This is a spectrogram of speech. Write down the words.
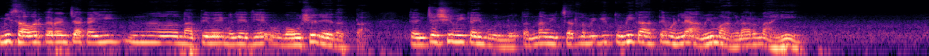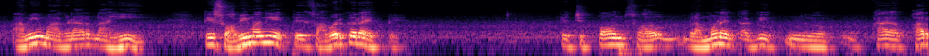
मी सावरकरांच्या काही नातेवाईक म्हणजे जे वंशज आहेत आत्ता त्यांच्याशी मी काही बोललो. त्यांना विचारलं मी की तुम्ही का ते म्हणले आम्ही मागणार नाही. आम्ही मागणार नाही. ते स्वाभिमानी आहेत ते सावरकर आहेत ते. ते चित्पावन स्वा ब्राह्मण आहेत अगदी का फार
